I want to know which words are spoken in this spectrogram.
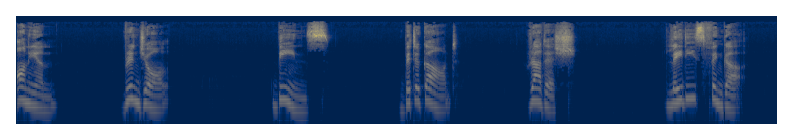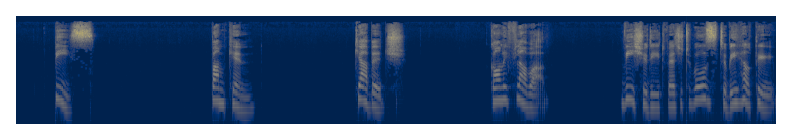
Onion. Brinjal. Beans. Bitter gourd Radish. Lady's finger. Peas. Pumpkin. Cabbage. Cauliflower we should eat vegetables to be healthy.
